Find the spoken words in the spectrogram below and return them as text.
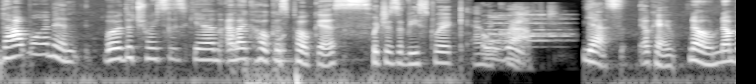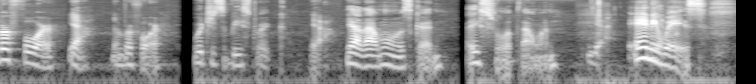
That one and what are the choices again? I like Hocus Pocus. Witches of Eastwick and Oh, The wait. Craft. Yes. Okay. No, number four. Yeah, number four. Witches of Eastwick. Yeah. Yeah, that one was good. I used to love that one. Yeah. Anyways,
